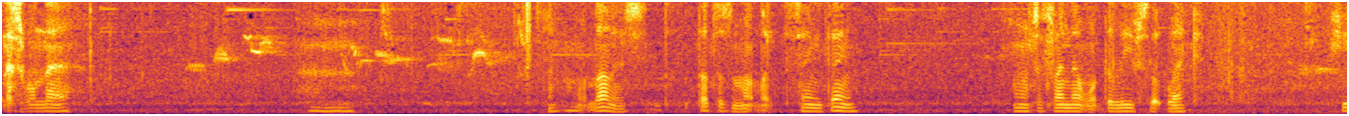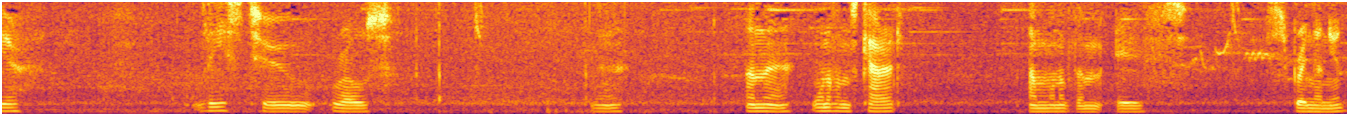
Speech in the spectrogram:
There's one there. Um, I don't know what that is. That doesn't look like the same thing. i have to find out what the leaves look like here. These two rows there and there. One of them's carrot and one of them is spring onion.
